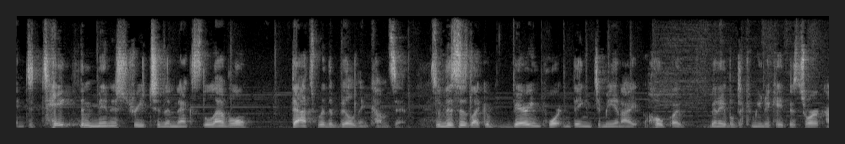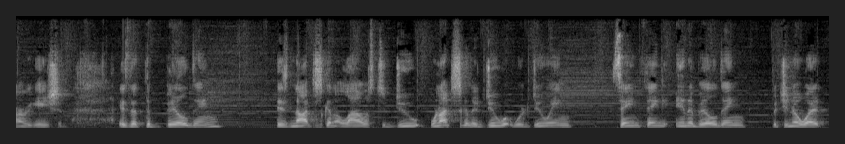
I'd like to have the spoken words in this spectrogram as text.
And to take the ministry to the next level, that's where the building comes in. So this is like a very important thing to me, and I hope I've been able to communicate this to our congregation, is that the building is not just going to allow us to do, we're not just to do what we're doing, same thing in a building, but you know what?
